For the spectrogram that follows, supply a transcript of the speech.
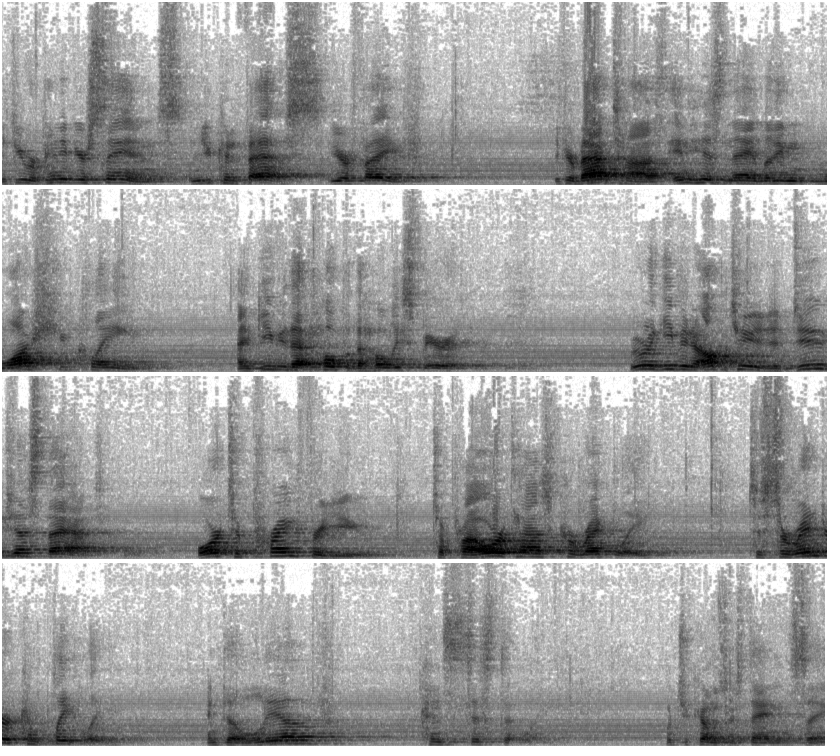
If you repent of your sins and you confess your faith, if you're baptized in His name, let Him wash you clean and give you that hope of the Holy Spirit. We want to give you an opportunity to do just that or to pray for you, to prioritize correctly, to surrender completely, and to live consistently. Would you come as we stand and sing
